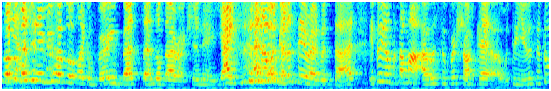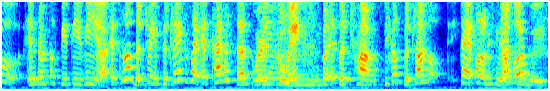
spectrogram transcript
Not to Yeah. mention if you have a, like a very bad sense of direction, eh, yikes. and I was gonna say right with that, itu yang pertama I was super shocked kayak uh, to use itu in terms of PTV ya. It's not the trains. The trains is like it kind of says where it's going, Mhm. but it's the trams because the trams kayak kalau di ways.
